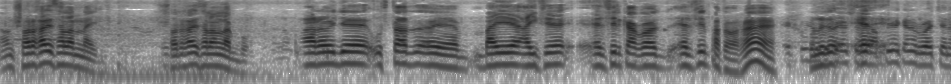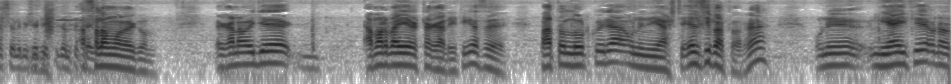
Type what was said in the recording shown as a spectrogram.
এখন সরকারি চালান নাই। সরকারি চালান লাগবো। আর ওই যে উস্তাদ বাইয়ে আইছে এলসির কাগজ এলসির পাথর হ্যাঁ? উনি তো আপনি এখানে রয়েছেন আসলে বিষয়টি একটু জানতে চাই। আসসালামু আলাইকুম। এখানে ওই যে আমার ভাইয়ের একটা গাড়ি ঠিক আছে? পাথর লোড কইরা উনি নিয়ে আসছে এলসি পাথর হ্যাঁ? উনি নিয়ে আইছে ওনার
